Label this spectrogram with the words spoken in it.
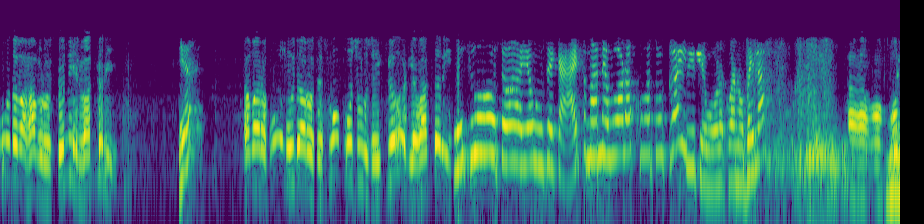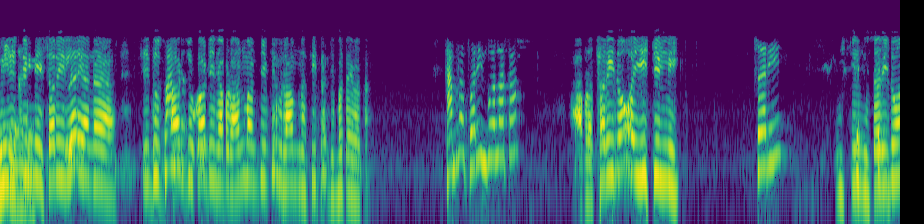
હું તમે સાંભળું છું વાત કરી? હે? તમારે શું ગુજારો છે? શું પૂછવું છે? કયો? એટલે વાત કરી. પૂછવું તો એવું છે કે આત્માને ઓળખવો તો કઈ રીતે ઓળખવાનો ભઈલા ની સરી લઈ અને સીધું કાળજું કાઢીને આપણે હનુમાનજી કેમ રામ ને સીતાજી બતાવ્યા હતા? સાંભળો ફરીને બોલો તો. આપણે છરી નો હોય ઈ સ્ટીલની. સરી? ઈ સ્ટીલની છરી નો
